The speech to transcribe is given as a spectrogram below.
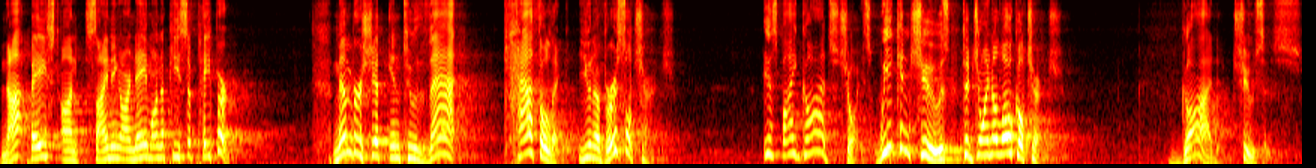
not based on signing our name on a piece of paper. Membership into that Catholic Universal Church is by God's choice. We can choose to join a local church. God chooses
